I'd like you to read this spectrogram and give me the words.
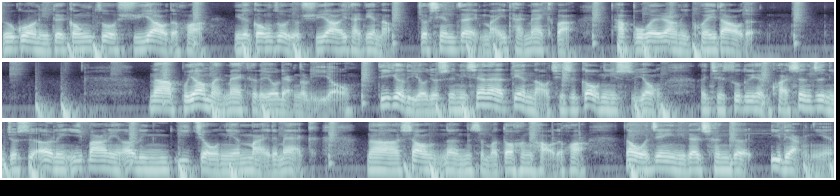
如果你对工作需要的话，你的工作有需要一台电脑，就现在买一台 Mac 吧，它不会让你亏到的。那不要买 Mac 的有两个理由，第一个理由就是你现在的电脑其实够你使用，而且速度也很快，甚至你就是二零一八年、二零一九年买的 Mac。那效能什么都很好的话，那我建议你再撑个一两年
